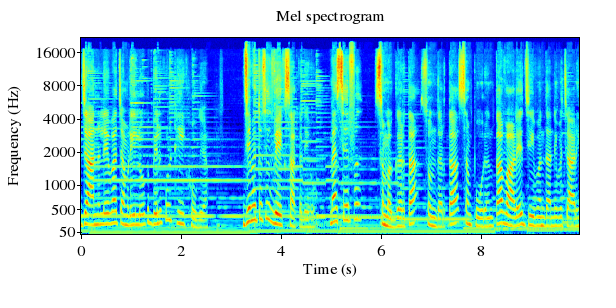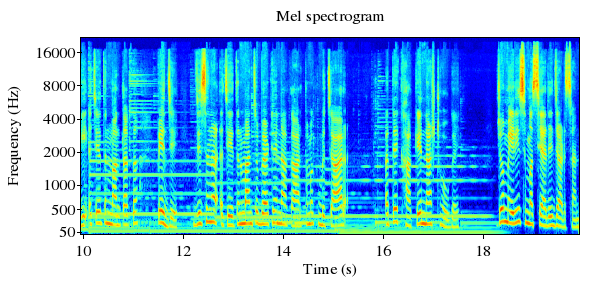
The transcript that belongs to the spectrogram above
ਜਾਨਲੇਵਾ ਚਮੜੀ ਲੋਕ ਬਿਲਕੁਲ ਠੀਕ ਹੋ ਗਿਆ। ਜਿਵੇਂ ਤੁਸੀਂ ਵੇਖ ਸਕਦੇ ਹੋ, ਮੈਂ ਸਿਰਫ ਸਮਗਰਤਾ, ਸੁੰਦਰਤਾ, ਸੰਪੂਰਨਤਾ ਵਾਲੇ ਜੀਵਨ ਦਾ ਵਿਚਾਰ ਹੀ ਅਚੇਤਨ ਮਨ ਤੱਕ ਭੇਜੇ, ਜਿਸ ਨਾਲ ਅਚੇਤਨ ਮਨ 'ਚ ਬੈਠੇ ਨਕਾਰਾਤਮਕ ਵਿਚਾਰ ਅਤੇ ਖਾਕੇ ਨਸ਼ਟ ਹੋ ਗਏ। ਜੋ ਮੇਰੀ ਸਮੱਸਿਆ ਦੀ ਜੜ ਸਨ,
